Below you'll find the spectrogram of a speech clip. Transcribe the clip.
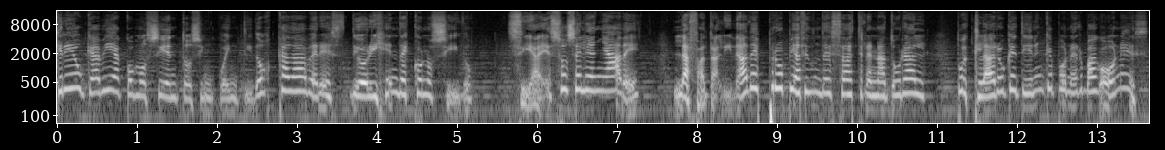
creo que había como 152 cadáveres de origen desconocido. Si a eso se le añade las fatalidades propias de un desastre natural, pues claro que tienen que poner vagones.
